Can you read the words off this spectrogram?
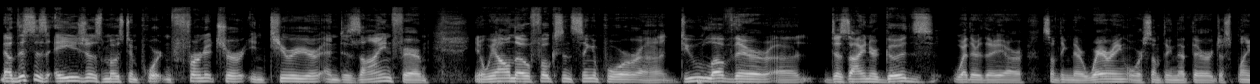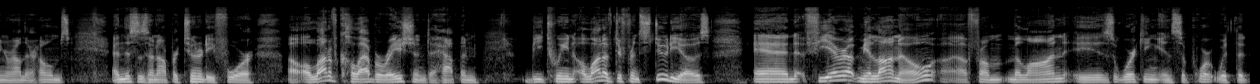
Now, this is Asia's most important furniture, interior, and design fair. You know, we all know folks in Singapore uh, do love their uh, designer goods, whether they are something they're wearing or something that they're displaying around their homes. And this is an opportunity for uh, a lot of collaboration to happen between a lot of different studios. And Fiera Milano uh, from Milan is working in support with the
